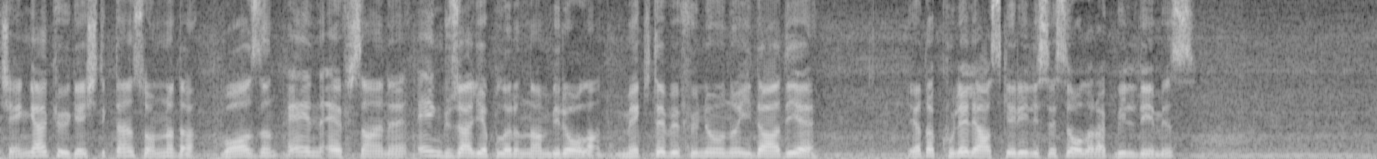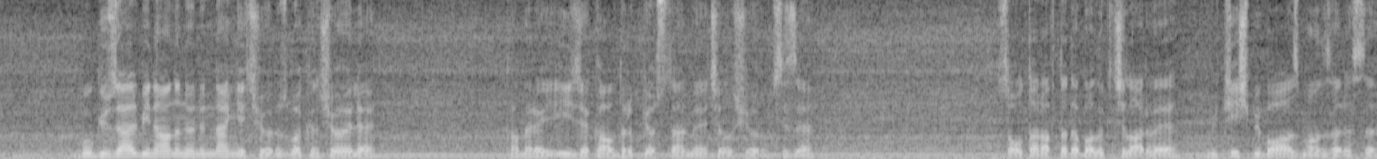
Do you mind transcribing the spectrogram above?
Çengelköy'ü geçtikten sonra da Boğaz'ın en efsane, en güzel yapılarından biri olan Mektebi Fünunu İdadiye ya da Kuleli Askeri Lisesi olarak bildiğimiz bu güzel binanın önünden geçiyoruz. Bakın şöyle kamerayı iyice kaldırıp göstermeye çalışıyorum size. Sol tarafta da balıkçılar ve müthiş bir boğaz manzarası.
